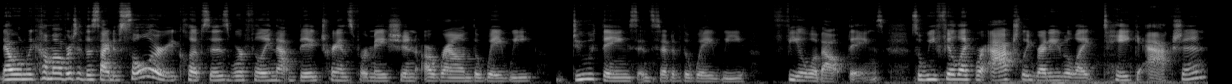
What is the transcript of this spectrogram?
Now, when we come over to the side of solar eclipses, we're feeling that big transformation around the way we do things instead of the way we feel about things. So we feel like we're actually ready to like take action.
